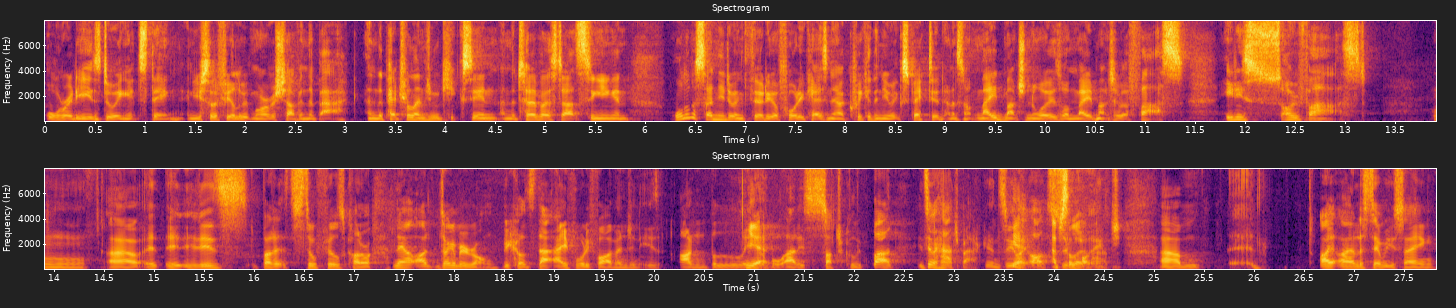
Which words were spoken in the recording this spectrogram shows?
already is doing its thing, and you sort of feel a bit more of a shove in the back. And the petrol engine kicks in, and the turbo starts singing, and all of a sudden you're doing 30 or 40 k's an hour quicker than you expected, and it's not made much noise or made much of a fuss. It is so fast. Uh, it, it, it is, but it still feels kind of. Now, uh, don't get me wrong, because that A45 engine is unbelievable. Yeah. That is such a cool. But it's in a hatchback, and so you're Yeah, like, oh, it's absolutely. super hatch. Um, I, I understand what you're saying.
